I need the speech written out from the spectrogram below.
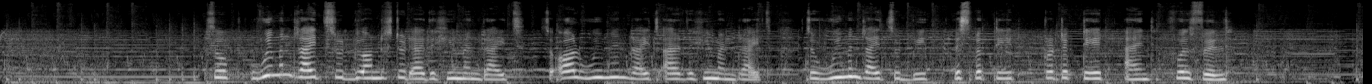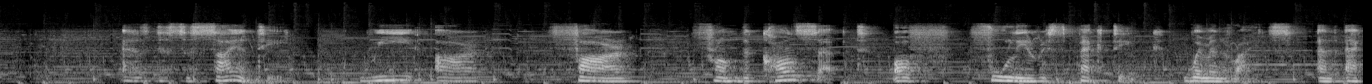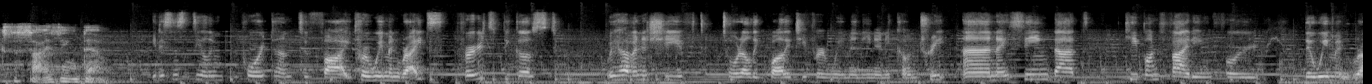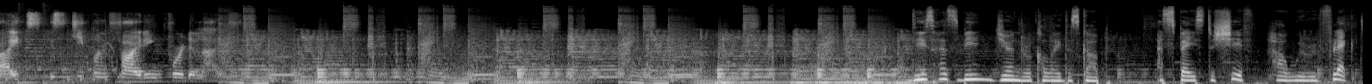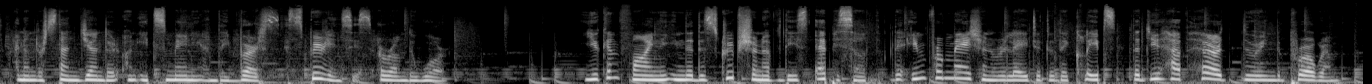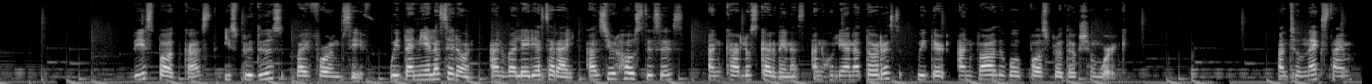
So, women rights should be understood as the human rights. So, all women rights are the human rights. So, women rights should be respected, protected, and fulfilled. As the society, we are far from the concept of fully respecting women's rights and exercising them. It is still important to fight for women's rights, first because we haven't achieved total equality for women in any country, and I think that keep on fighting for the women's rights is keep on fighting for the life. This has been Gender Kaleidoscope, a space to shift how we reflect and understand gender on its many and diverse experiences around the world. You can find in the description of this episode the information related to the clips that you have heard during the program. This podcast is produced by ForumCiv with Daniela Cerón and Valeria Saray as your hostesses, and Carlos Cardenas and Juliana Torres with their invaluable post production work. Until next time.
